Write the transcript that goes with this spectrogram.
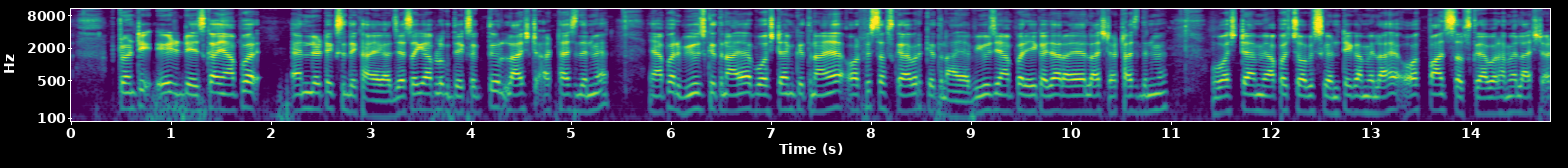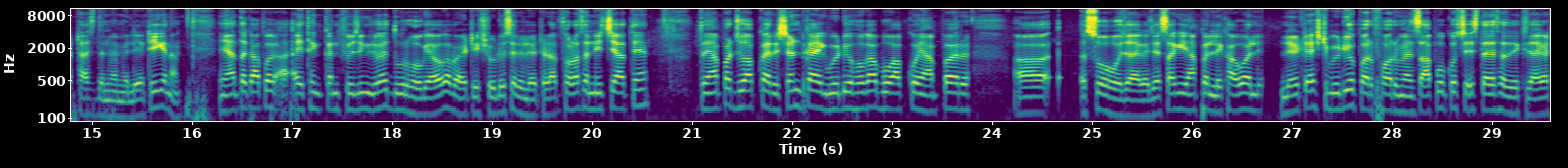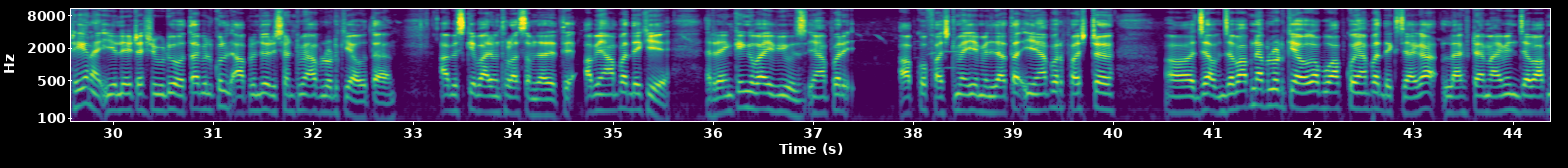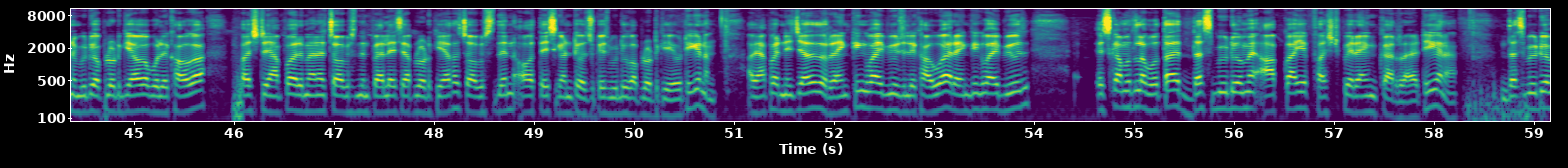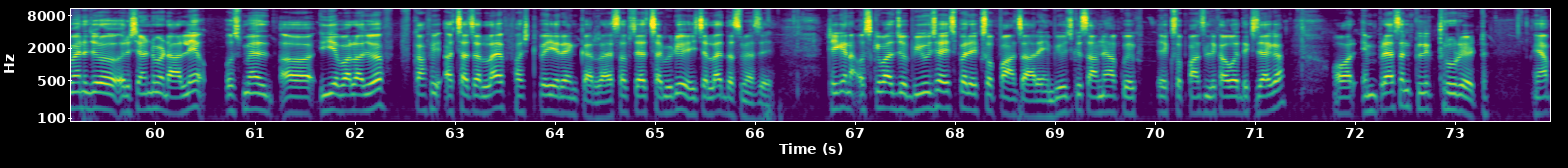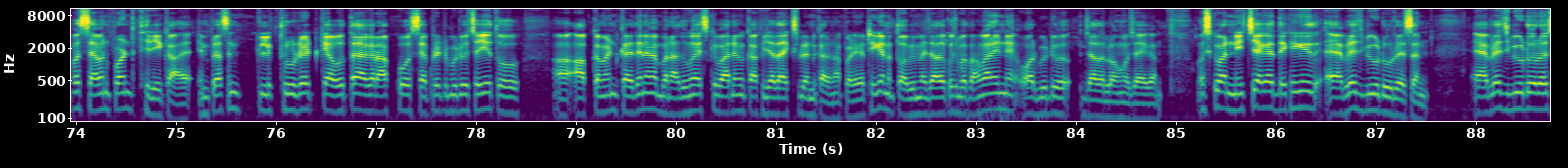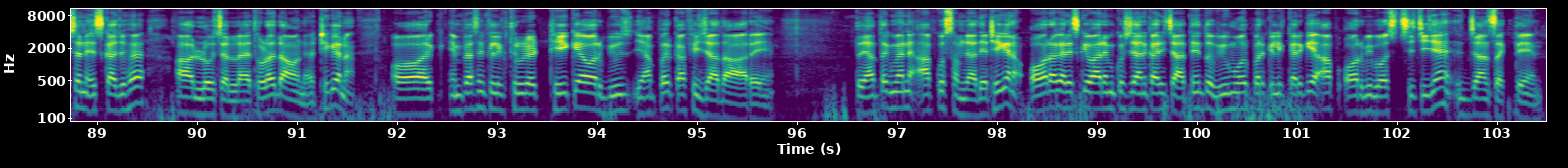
ट्वेंटी एट डेज़ का यहाँ पर एनालिटिक्स दिखाएगा। जैसा कि आप लोग देख सकते हो, लास्ट अट्ठाईस दिन में यहाँ पर व्यूज़ कितना आया, वॉच टाइम कितना आया और फिर सब्सक्राइबर कितना आया। व्यूज़ यहाँ पर एक हज़ार आया लास्ट अट्ठाईस दिन में, वॉच टाइम यहाँ पर चौबीस घंटे का मिला है और पाँच सब्सक्राइबर हमें लास्ट अट्ठाईस दिन में मिले है, ठीक है ना? यहाँ तक आपका आई थिंक कन्फ्यूजिंग जो है दूर हो गया होगा वाई स्टूडियो से रिलेटेड आप थोड़ा सा नीचे आते हैं तो यहाँ पर जो आपका रिसेंट का एक वीडियो होगा, वो आपको यहाँ पर शो हो जाएगा। जैसा कि यहाँ पर लिखा हुआ लेटेस्ट वीडियो परफॉर्मेंस आपको कुछ इस तरह से दिख जाएगा, ठीक है ना? ये लेटेस्ट वीडियो होता है, बिल्कुल आपने जो रिसेंट में अपलोड किया होता है। अब इसके बारे में थोड़ा समझा देते हैं। अब यहाँ पर देखिए रैंकिंग बाई व्यूज़ यहाँ पर आपको फ़र्स्ट में ये मिल जाता है। यहाँ पर फ़र्स्ट जब जब आपने अपलोड किया होगा, वो आपको यहाँ पर दिख जाएगा लाइफ टाइम आई मीन जब आपने वीडियो अपलोड किया होगा, वो लिखा होगा फ़र्स्ट यहाँ पर मैंने चौबीस दिन पहले से अपलोड किया था, चौबीस दिन और तेईस घंटे हो चुके इस वीडियो को अपलोड किए हो ठीक है ना? अब यहाँ पर नीचे आता है तो रैंकिंग बाई व्यूज़ लिखा हुआ है। रैंकिंग बाई व्यूज़ इसका मतलब होता है दस वीडियो में आपका ये फ़र्स्ट पे रैंक कर रहा है ठीक है ना? दस वीडियो मैंने जो रिसेंट में डाले उसमें ये वाला जो है काफ़ी अच्छा चल रहा है फ़र्स्ट पे ये रैंक कर रहा है। सबसे अच्छा वीडियो यही चल रहा है दस में से ठीक है ना? उसके बाद जो व्यूज़ है इस पर 105 आ रहे हैं। व्यूज़ के सामने आपको एक, 105 लिखा हुआ दिख जाएगा और इम्प्रेशन क्लिक थ्रू रेट यहाँ पर सेवन पॉइंट थ्री का है। इंप्रेशन क्लिक थ्रू रेट क्या होता है? अगर आपको सेपरेट वीडियो चाहिए तो आप कमेंट कर देना, मैं बना दूँगा। इसके बारे में काफ़ी ज़्यादा एक्सप्लेन करना पड़ेगा, ठीक है ना? तो अभी मैं ज़्यादा कुछ बताऊँगा नहीं और वीडियो ज़्यादा लॉन्ग हो जाएगा। उसके बाद नीचे अगर देखेंगे तो average view duration average view duration इसका जो है लो चल रहा है, थोड़ा डाउन है, ठीक है ना? और इंप्रेशन क्लिक थ्रू रेट ठीक है, और व्यूज़ यहाँ पर काफ़ी ज़्यादा आ रहे हैं। तो यहाँ तक मैंने आपको समझा दिया, ठीक है ना? और अगर इसके बारे में कुछ जानकारी चाहते हैं तो व्यू मोर पर क्लिक करके आप और भी बहुत सी चीज़ें जान सकते हैं।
